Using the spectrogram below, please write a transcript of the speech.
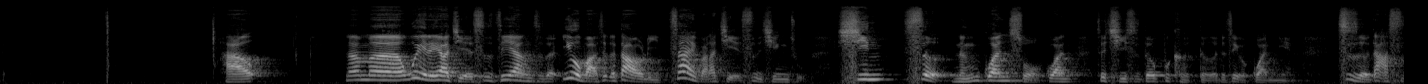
的。好，那么为了要解释这样子的，又把这个道理再把它解释清楚。心色能观所观，这其实都不可得的这个观念。智者大师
